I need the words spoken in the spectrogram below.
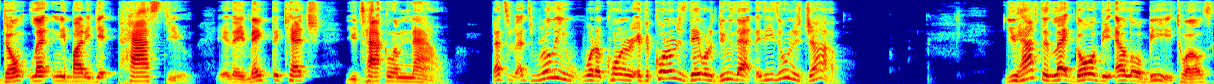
Don't let anybody get past you. If they make the catch, you tackle them now. That's that's really what a corner. If a corner is able to do that, he's doing his job. You have to let go of the LOB, 12s.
